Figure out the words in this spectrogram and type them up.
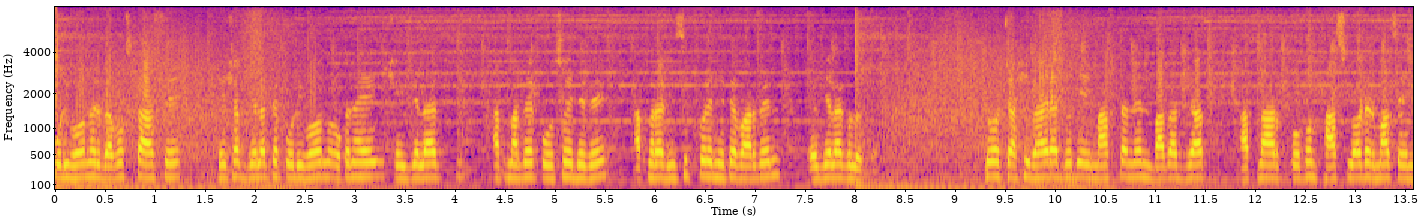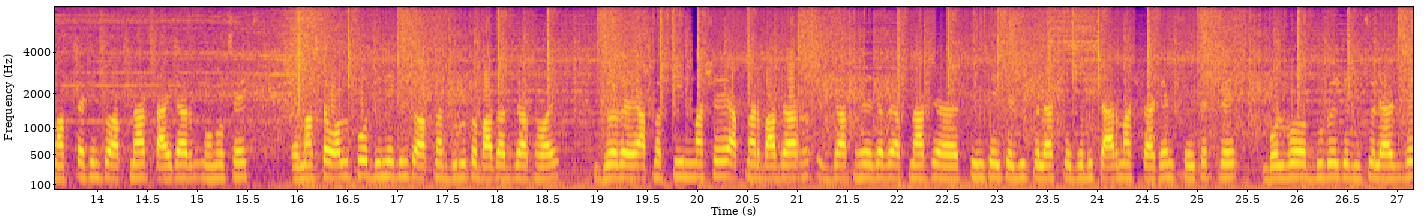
পরিবহনের ব্যবস্থা আছে সেই সব জেলাতে পরিবহন, ওখানে সেই জেলা আপনাদের পৌঁছে দেবে, আপনারা রিসিভ করে নিতে পারবেন ওই জেলাগুলোতে। তো চাষি ভাইরা, যদি এই মাছটা নেন বাজারজাত, আপনার প্রথম ফার্স্ট লটের মাছ, এই মাছটা কিন্তু আপনার টাইগার মনোসেক্স এই মাছটা অল্প দিনে কিন্তু আপনার দ্রুত বাজারজাত হয়। আপনার তিন মাসে আপনার বাজার জাত হয়ে যাবে, আপনার তিনটেই কেজি চলে আসবে। যদি চার মাস রাখেন সেই ক্ষেত্রে বলব দুটোই কেজি চলে আসবে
